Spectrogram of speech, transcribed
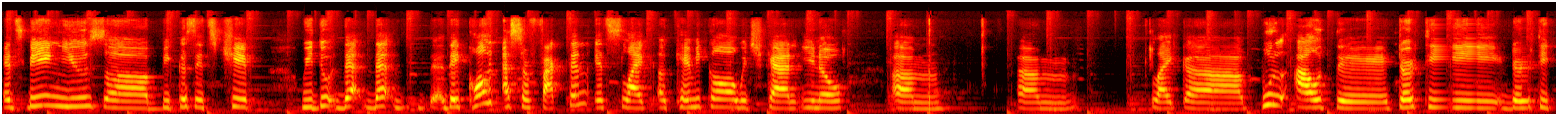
It's being used uh, because it's cheap. We do that. That they call it a surfactant. It's like a chemical which can, you know, um, um, like uh, pull out the dirty dirty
